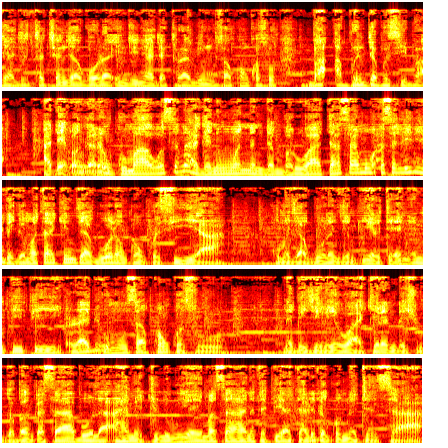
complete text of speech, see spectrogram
jajirtaccen jagora injiniya da rabi musa kwankwaso ba abin da ba su ba. A ɗaya ɓangaren kuma wasu na ganin wannan dambarwa ta samo asali ne daga matakin jagoran kwankwasiya kuma jagoran jam'iyyar ta nnpp rabi'u musa kwankwaso. Na bijirewa kiran da shugaban ƙasa bola ahmed tinubu ya yi masa na tafiya tare da gwamnatinsa.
